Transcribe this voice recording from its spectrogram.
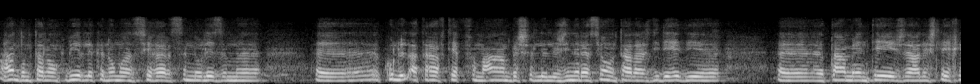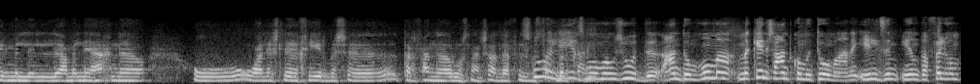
عندهم talent كبير لكن هما صغار السن ولازم كل الأطراف تقف معاهم باش ال génération تاع الجديدة هذه آه تعمل انتاج علاش لا خير من اللي عملناه إحنا وعلاش لا خير باش ترفع لنا روسنا إن شاء الله في المستقبل شنو اللي يلزموا موجود عندهم هما؟ ما كانش عندكم أنتم يعني يلزم ينضاف لهم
